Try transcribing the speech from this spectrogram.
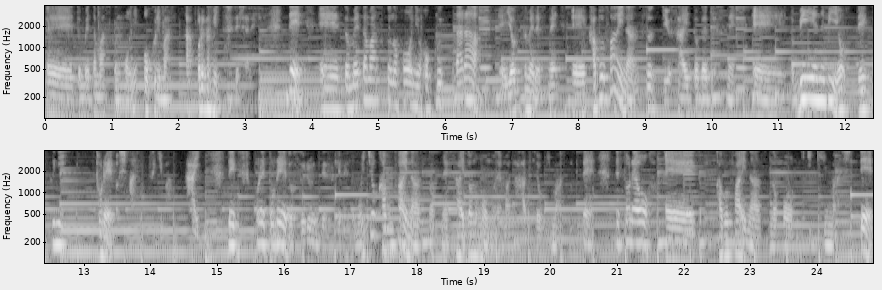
えーと、 MetaMask の方に送ります。あ、これが3つでしたね。で、えーと、 MetaMask の方に送ったら、えー、4つ目ですね、え、 Cub Finance っていうサイトでですね、えーと、BNB を DEC にトレードします。次は。はい。で、これトレードするんですけれども、一応株ファイナンスのね、サイトの方もね、また貼っておきますので、でそれを、えーと、株ファイナンスの方に行きまして、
